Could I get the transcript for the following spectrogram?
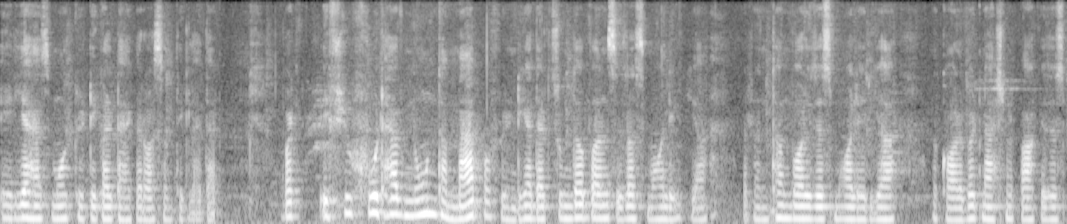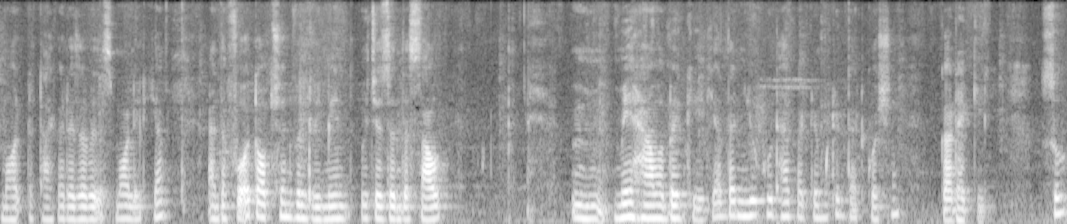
area has more critical tiger or something like that. But if you would have known the map of india that sundarbans is a small area ranthambore is a small area the corbett national park is a small the tiger reserve is a small area and the fourth option will remain which is in the south. Mm, may have a big area then you could have attempted that question correctly. So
